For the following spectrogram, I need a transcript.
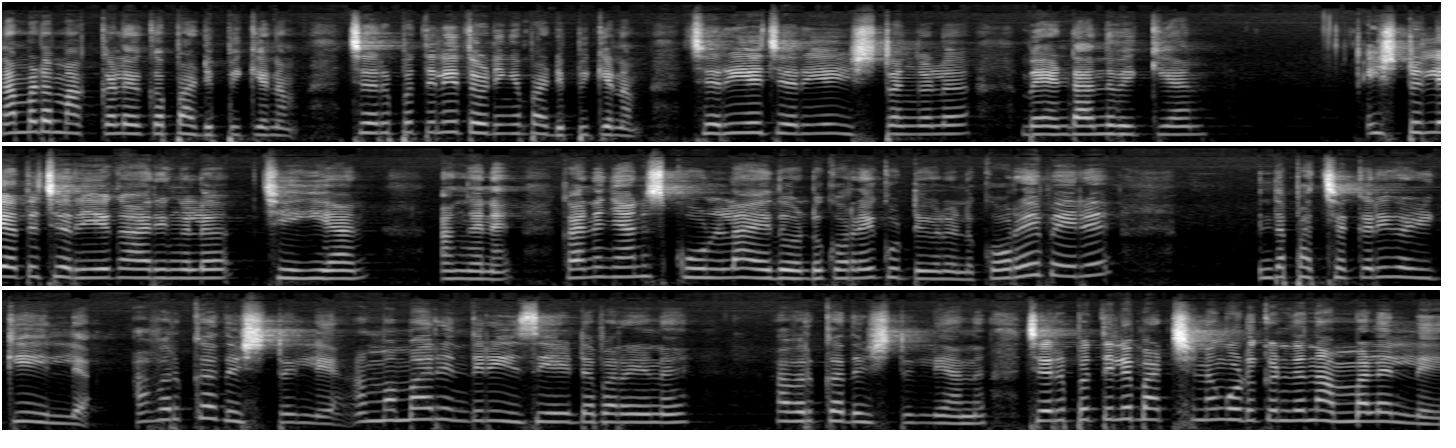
നമ്മുടെ മക്കളെയൊക്കെ പഠിപ്പിക്കണം. ചെറുപ്പത്തിലേ തുടങ്ങി പഠിപ്പിക്കണം. ചെറിയ ചെറിയ ഇഷ്ടങ്ങൾ വേണ്ടാന്ന് വെക്കാൻ ഇഷ്ടമില്ലാത്ത ചെറിയ കാര്യങ്ങൾ ചെയ്യാൻ അങ്ങനെ. കാരണം ഞാൻ സ്കൂളിലായതുകൊണ്ട് കുറേ കുട്ടികളുണ്ട്. കുറേ പേര് എന്താ പച്ചക്കറി കഴിക്കുകയില്ല. അവർക്കത് ഇഷ്ടമില്ല. അമ്മമാരെന്തൊരു ഈസി ആയിട്ടാണ് പറയണേ? അവർക്കത് ഇഷ്ടമില്ല എന്ന് ചെറുപ്പത്തിൽ ഭക്ഷണം കൊടുക്കേണ്ടത് നമ്മളല്ലേ?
